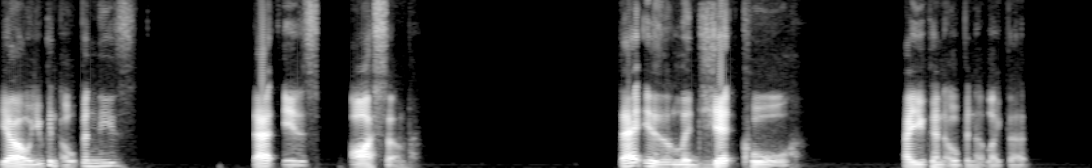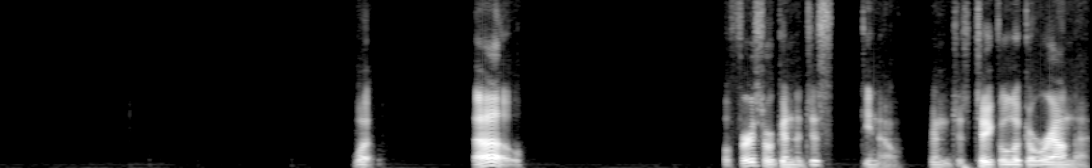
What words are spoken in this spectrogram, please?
Yo, you can open these? That is awesome. That is legit cool. How you can open it like that. What? Oh. Well, first we're gonna just, you know, gonna just take a look around that.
